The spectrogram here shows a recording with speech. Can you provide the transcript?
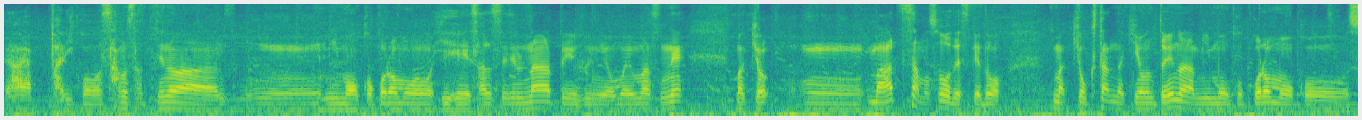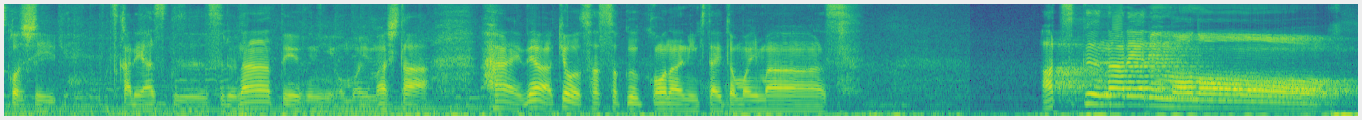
ややっぱりこう寒さっていうのはうん身も心も疲弊させてるなというふうに思いますね。まあ、きょうんまあ、暑さもそうですけど、まあ、極端な気温というのは身も心もこう少し疲れやすくするなというふうに思いました。はい、では今日早速コーナーに行きたいと思います。熱くなれるもの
